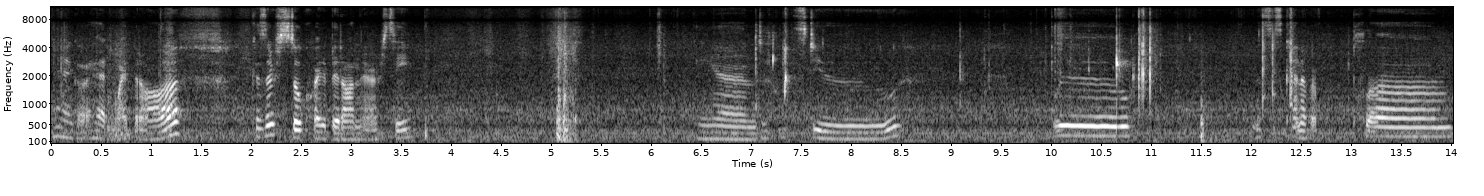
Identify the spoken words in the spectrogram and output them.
I'm going to go ahead and wipe it off because there's still quite a bit on there, see? And let's do blue. This is kind of a plum.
